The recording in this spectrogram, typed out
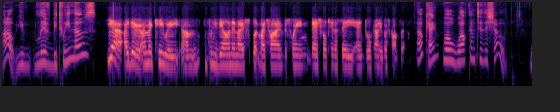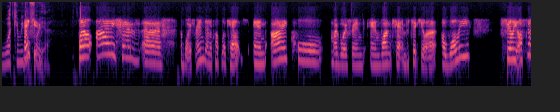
Oh, you live between those? Yeah, I do. I'm a Kiwi um, from New Zealand, and I split my time between Nashville, Tennessee, and Door County, Wisconsin. Okay, well, welcome to the show. What can we Thank do for you. you? Well, I have uh, a boyfriend and a couple of cats, and I call my boyfriend and one cat in particular a Wally fairly often.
